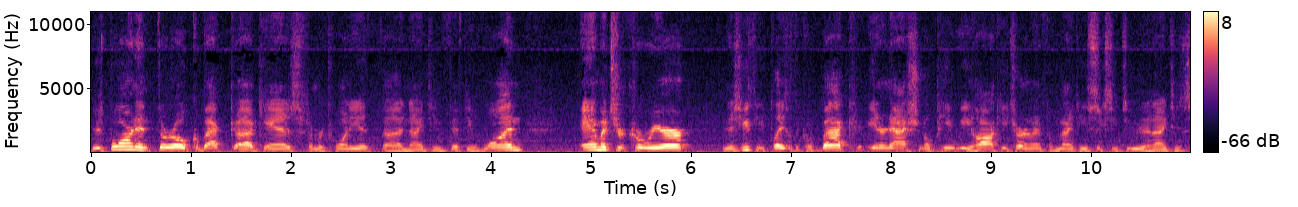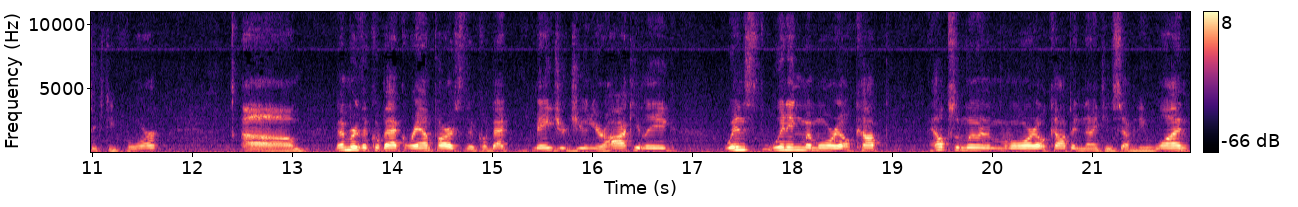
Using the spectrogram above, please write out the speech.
he was born in Thurso, Quebec, uh, Canada, September 20th, 1951. Uh, Amateur career. In his youth, he played with the Quebec International Pee Wee Hockey Tournament from 1962 to 1964. Um, member of the Quebec Ramparts, the Quebec Major Junior Hockey League, wins winning Memorial Cup, helps them win the Memorial Cup in 1971.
